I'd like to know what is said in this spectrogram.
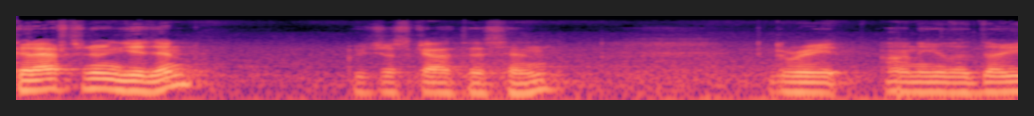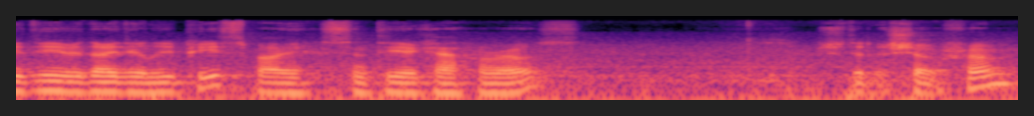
Good afternoon, Yidden. We just got this in. Great Ani Ladaidi Vidaidi Lee piece by Cynthia Kaufman Rose. She did a show from.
